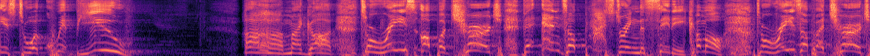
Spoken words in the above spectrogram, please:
is to equip you Oh my God. To raise up a church that ends up pastoring the city. Come on. To raise up a church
